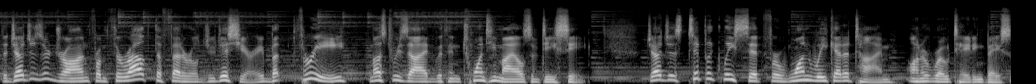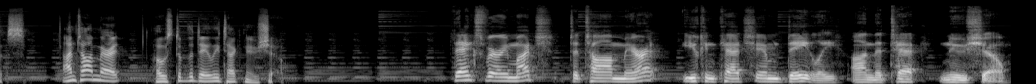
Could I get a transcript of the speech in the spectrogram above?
The judges are drawn from throughout the federal judiciary, but three must reside within 20 miles of D.C. Judges typically sit for one week at a time on a rotating basis. I'm Tom Merritt host of the Daily Tech News Show. Thanks very much to Tom Merritt. You can catch him daily on the Tech News Show.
